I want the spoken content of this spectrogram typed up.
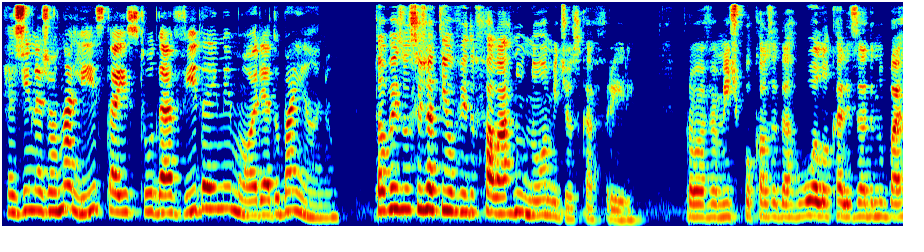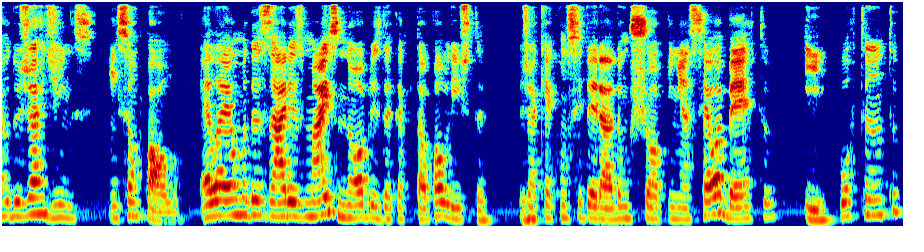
Regina é jornalista e estuda a vida e memória do baiano. Talvez você já tenha ouvido falar no nome de Oscar Freire provavelmente por causa da rua localizada no bairro dos Jardins, em São Paulo. Ela é uma das áreas mais nobres da capital paulista, já que é considerada um shopping a céu aberto e, portanto,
